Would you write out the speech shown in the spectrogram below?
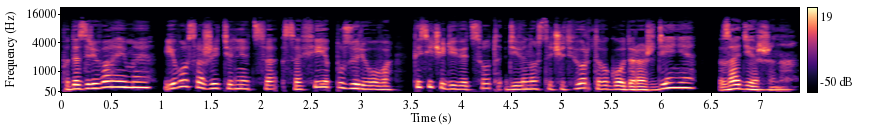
Подозреваемая его сожительница София Пузырева, 1994 года рождения, задержана.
